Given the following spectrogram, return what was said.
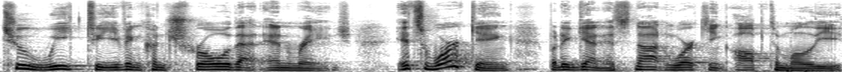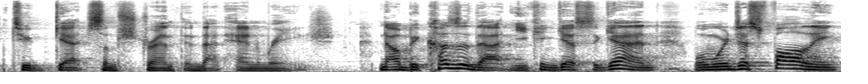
too weak to even control that end range. It's working, but again, it's not working optimally to get some strength in that end range. Now, because of that, you can guess again, when we're just falling,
